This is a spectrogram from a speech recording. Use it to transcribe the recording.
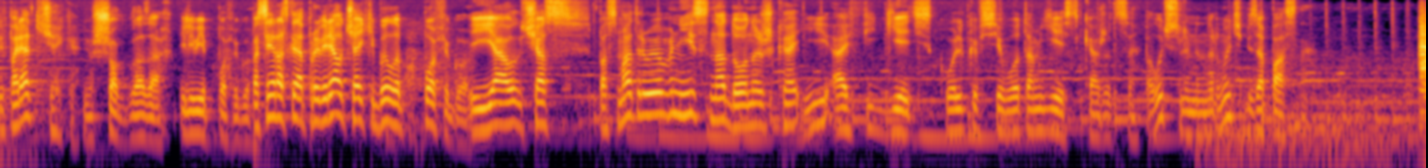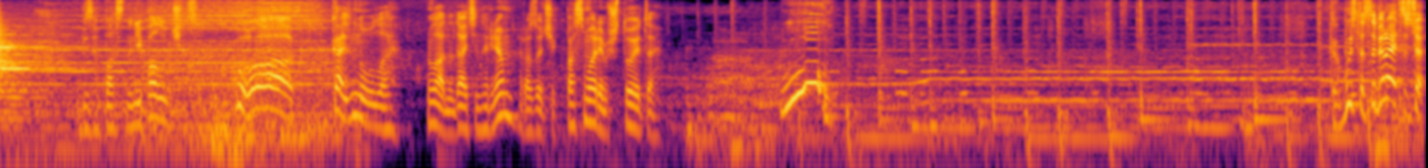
Ты в порядке, Чайка? У шок в глазах. Или ей пофигу. Последний раз, когда проверял, Чайке было пофигу. И я сейчас посматриваю вниз на донышко. И офигеть, сколько всего там есть, кажется. Получится ли мне нырнуть безопасно? Безопасно не получится. О, кольнуло. Ну ладно, давайте нырнем разочек. Посмотрим, что это. У! Как быстро собирается все.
